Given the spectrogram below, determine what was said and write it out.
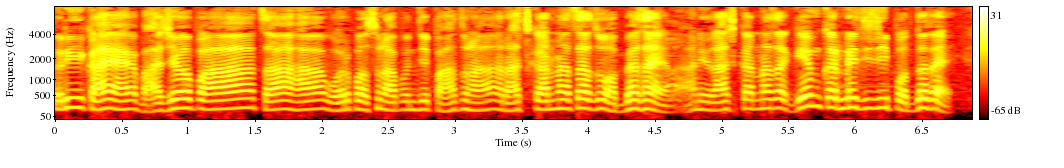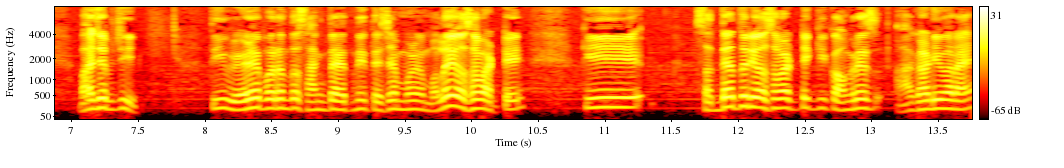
तरी काय आहे भाजपाचा हा वरपासून आपण जे पाहतो ना राजकारणाचा जो अभ्यास आहे आणि राजकारणाचा गेम करण्याची जी पद्धत आहे भाजपची ती वेळेपर्यंत सांगता येत नाही. त्याच्यामुळे मलाही असं वाटते की सध्या तरी असं वाटते की काँग्रेस आघाडीवर आहे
